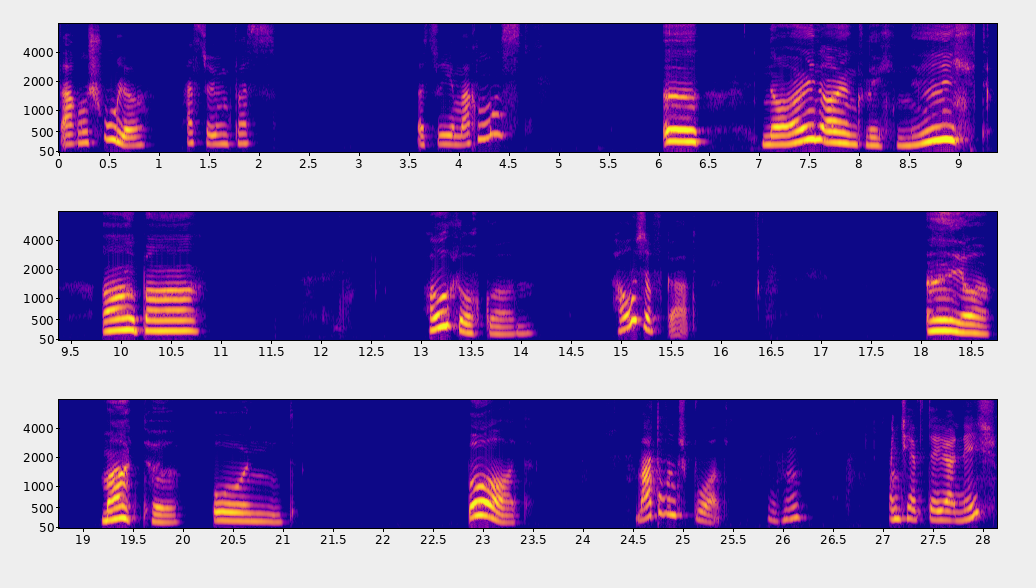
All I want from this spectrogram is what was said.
Warum Schule? Hast du irgendwas, was du hier machen musst? Äh, nein, eigentlich nicht. Aber Hausaufgaben. Hausaufgaben. Äh, ja, Mathe und Sport. Mathe und Sport. Mhm. Und ich helfe ja nicht,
